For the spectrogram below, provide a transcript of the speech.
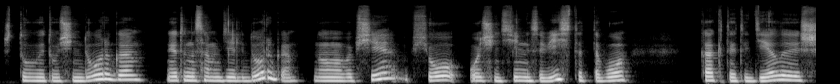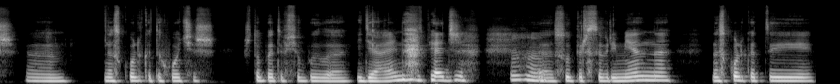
что это очень дорого. Это на самом деле дорого, но вообще все очень сильно зависит от того, как ты это делаешь, э, насколько ты хочешь, чтобы это все было идеально, опять же, угу. суперсовременно, насколько ты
